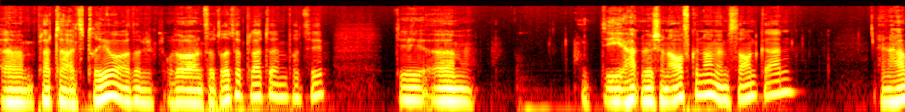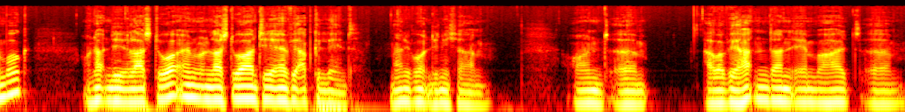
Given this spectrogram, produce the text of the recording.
ähm, Platte als Trio, also oder unsere dritte Platte im Prinzip. Die, ähm, die hatten wir schon aufgenommen im Soundgarden in Hamburg und hatten die Lars Dor und Lars Dor hat die irgendwie abgelehnt. Nein, die wollten die nicht haben. Und ähm, aber wir hatten dann eben halt, ähm,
